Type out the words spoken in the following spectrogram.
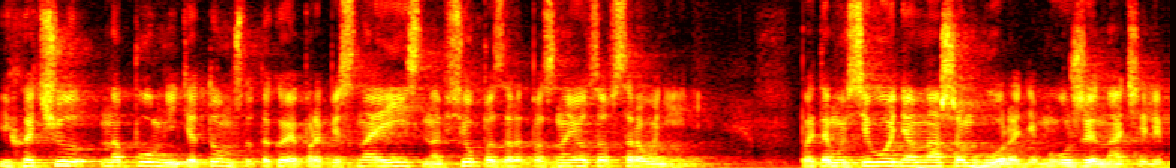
И хочу напомнить о том, что такое прописная истина, все познается в сравнении. Поэтому сегодня в нашем городе мы уже начали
